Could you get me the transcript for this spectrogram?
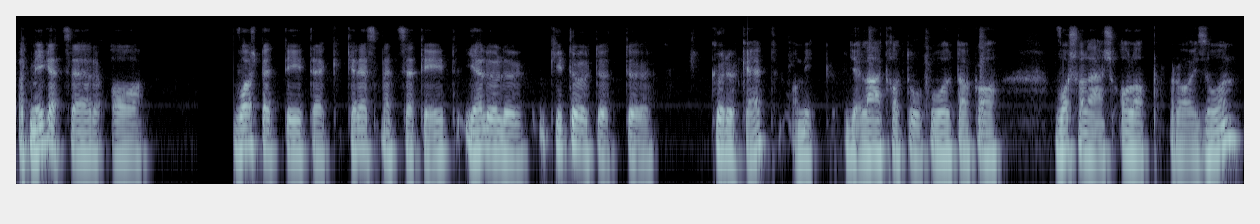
Tehát még egyszer a vasbetétek keresztmetszetét jelölő kitöltött köröket, amik ugye láthatók voltak a vasalás alaprajzon.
